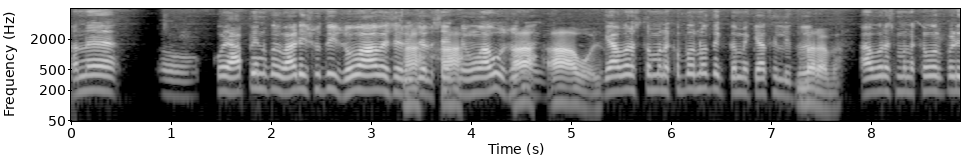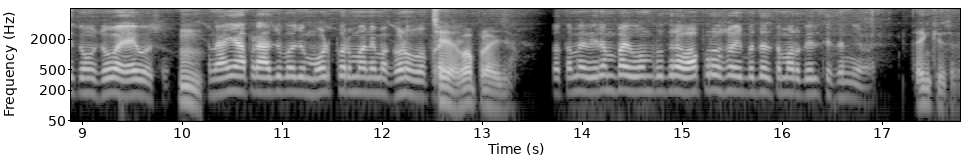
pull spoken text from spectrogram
અને કોઈ આપીને કોઈ વાડી સુધી જોવા આવે છે રિઝલ્ટ કે હા. આવું છું આવો ગયા વર્ષ તો મને ખબર નહોતી કે તમે ક્યાંથી લીધું બરાબર. આ વર્ષ મને ખબર પડી તો હું જોવા આવ્યો છું. અને અહીંયા આપણે આજુબાજુ મોડ પરમાં એમાં ઘણું વપરાય છે વપરાય છે. તો તમે વિરમભાઈ ઓમ રુદ્રા વાપરો છો એ બદલ તમારો દિલથી ધન્યવાદ. થેન્ક યુ સર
